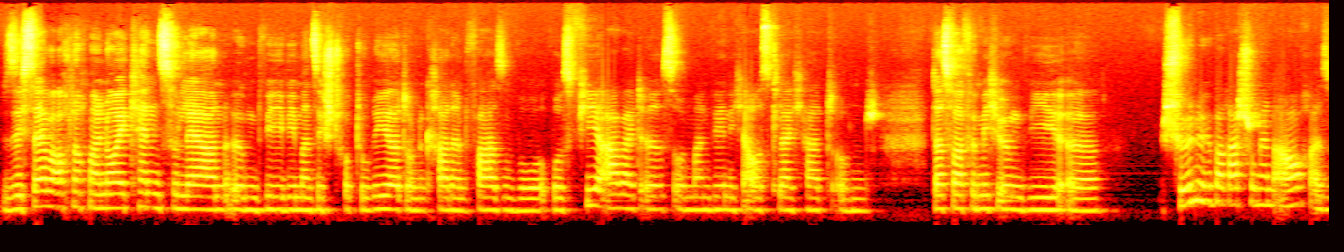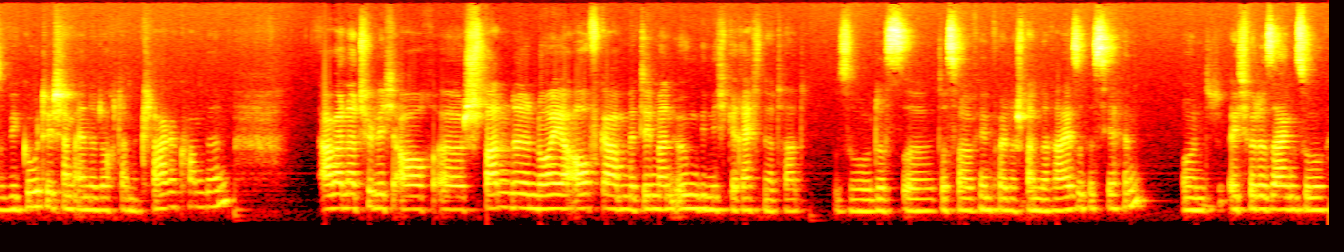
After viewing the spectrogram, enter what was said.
sich selber auch nochmal neu kennenzulernen, irgendwie, wie man sich strukturiert und gerade in Phasen, wo, wo es viel Arbeit ist und man wenig Ausgleich hat. Und das war für mich irgendwie äh, schöne Überraschungen auch, also wie gut ich am Ende doch damit klargekommen bin. Aber natürlich auch äh, spannende neue Aufgaben, mit denen man irgendwie nicht gerechnet hat. So, das, äh, das war auf jeden Fall eine spannende Reise bis hierhin. Und ich würde sagen, so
